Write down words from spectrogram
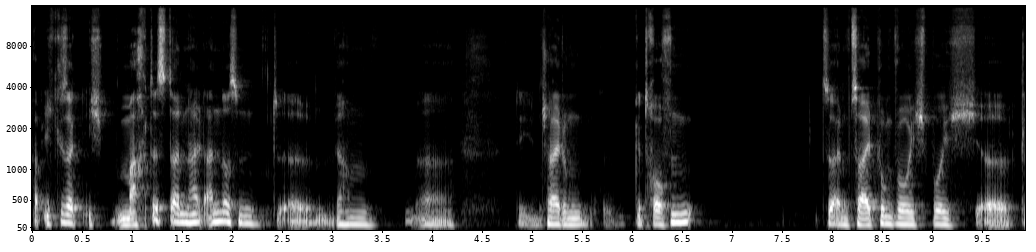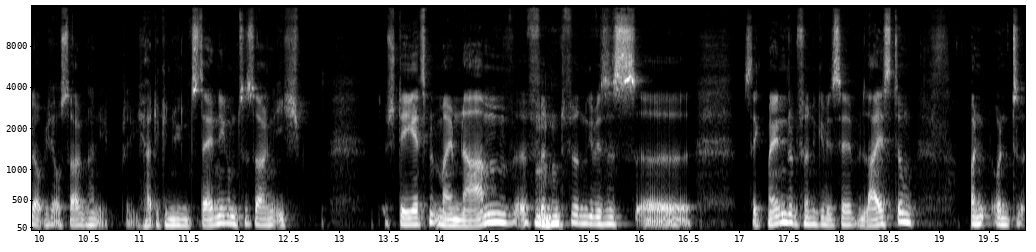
habe ich gesagt, ich mache das dann halt anders und äh, wir haben äh, die Entscheidung getroffen zu einem Zeitpunkt, wo ich, wo ich äh, glaube ich, auch sagen kann, ich, ich, hatte genügend Standing, um zu sagen, ich stehe jetzt mit meinem Namen äh, für, mhm. für ein gewisses äh, Segment und für eine gewisse Leistung und, und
